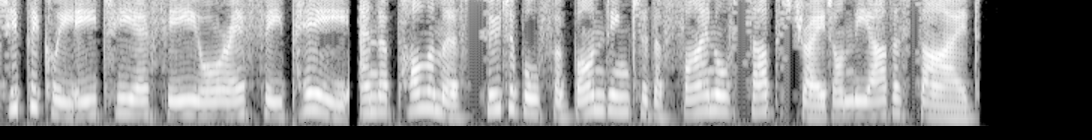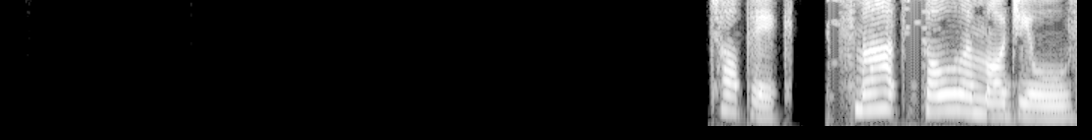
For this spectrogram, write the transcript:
typically ETFE or FEP and a polymer suitable for bonding to the final substrate on the other side. Smart solar modules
